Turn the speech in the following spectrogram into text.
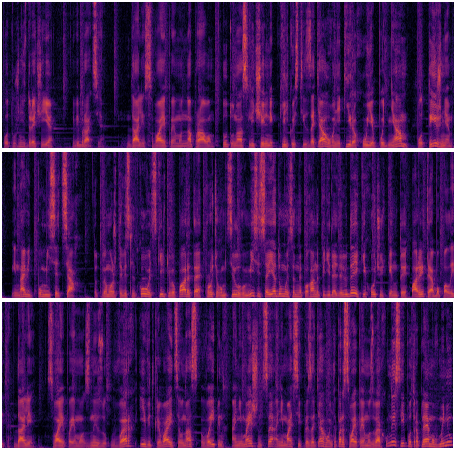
потужність. До речі, є вібрація. Далі свайпаємо направо. Тут у нас лічильник кількості затягувань, який рахує по дням, по тижням і навіть по місяцях. Тобто ви можете відслідковувати, скільки ви парите протягом цілого місяця. Я думаю, це непогано підійде для людей, які хочуть кинути парити або палити. Далі свайпаємо знизу вверх і відкривається у нас Vaping Animation. Це анімації при затягуванні. Тепер свайпаємо зверху вниз і потрапляємо в меню.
